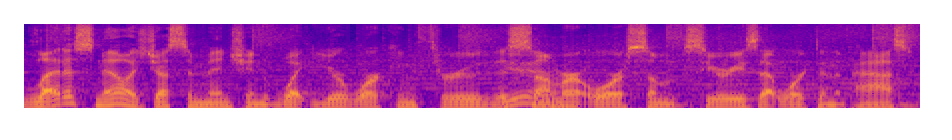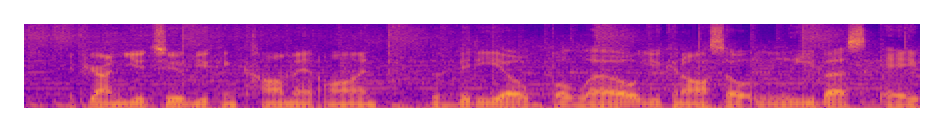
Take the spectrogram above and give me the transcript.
Let us know, as Justin mentioned, what you're working through this Yeah. summer or some series that worked in the past. If you're on YouTube, you can comment on the video below. You can also leave us a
